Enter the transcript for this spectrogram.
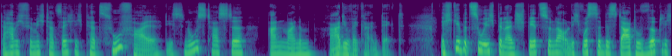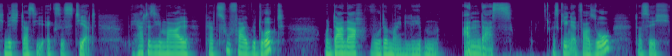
da habe ich für mich tatsächlich per Zufall die Snooze-Taste an meinem Radiowecker entdeckt. Ich gebe zu, ich bin ein Spätzünder und ich wusste bis dato wirklich nicht, dass sie existiert. Ich hatte sie mal per Zufall gedrückt und danach wurde mein Leben anders. Es ging etwa so, dass ich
